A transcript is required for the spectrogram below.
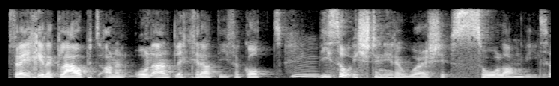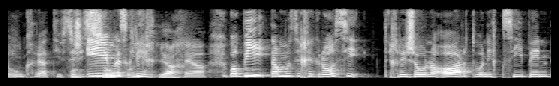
die Freikirche glaubt an einen unendlich kreativen Gott. Mhm. Wieso ist denn ihre Worship so langweilig? so unkreativ. Es ist eh so immer das Gleiche. ja. Wobei, da muss ich eine grosse Krishona Art, wo ich bin,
